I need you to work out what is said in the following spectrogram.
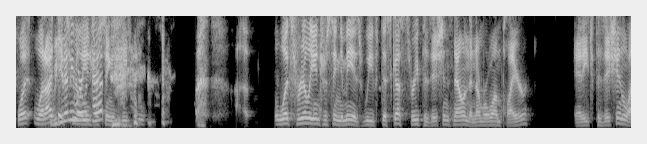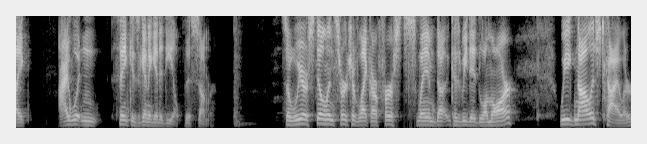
What what I think is really interesting uh, what's really interesting to me is we've discussed three positions now and the number one player at each position like i wouldn't think is going to get a deal this summer. So we are still in search of like our first slam dunk because we did lamar we acknowledged kyler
